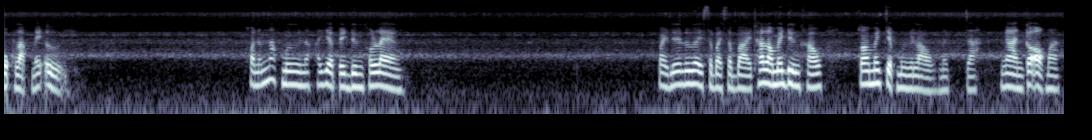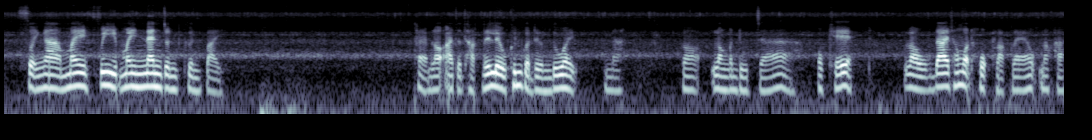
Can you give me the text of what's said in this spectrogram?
หกหลักไม่เอ่ย ขอน้ำหนักมือนะคะ อย่าไปดึงเขาแรง ไปเรื่อยๆ สบายๆ ถ้าเราไม่ดึงเขาก็ไม่เจ็บมือเรานะจ๊ะ งานก็ออกมาสวยงามไม่ฟีบไม่แน่นจนเกินไป แถมเราอาจจะถักได้เร็วขึ้นกว่าเดิมด้วยนะ ก็ลองกันดูจ้า โอเค เราได้ทั้งหมด 6 หลักแล้วนะคะ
